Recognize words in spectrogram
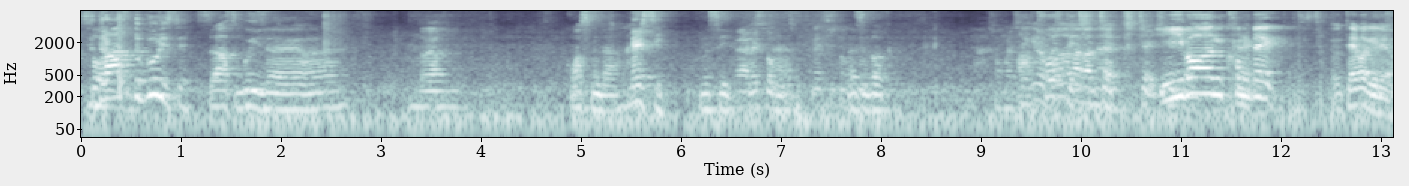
드라스트 부이스. 스라스 부이제. 아, 또요. 고맙습니다. 멜시. merci. 메시복. merci beaucoup. 정말 세계로 뻗어나가는. 진짜 이번 컴백 대박이래요.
